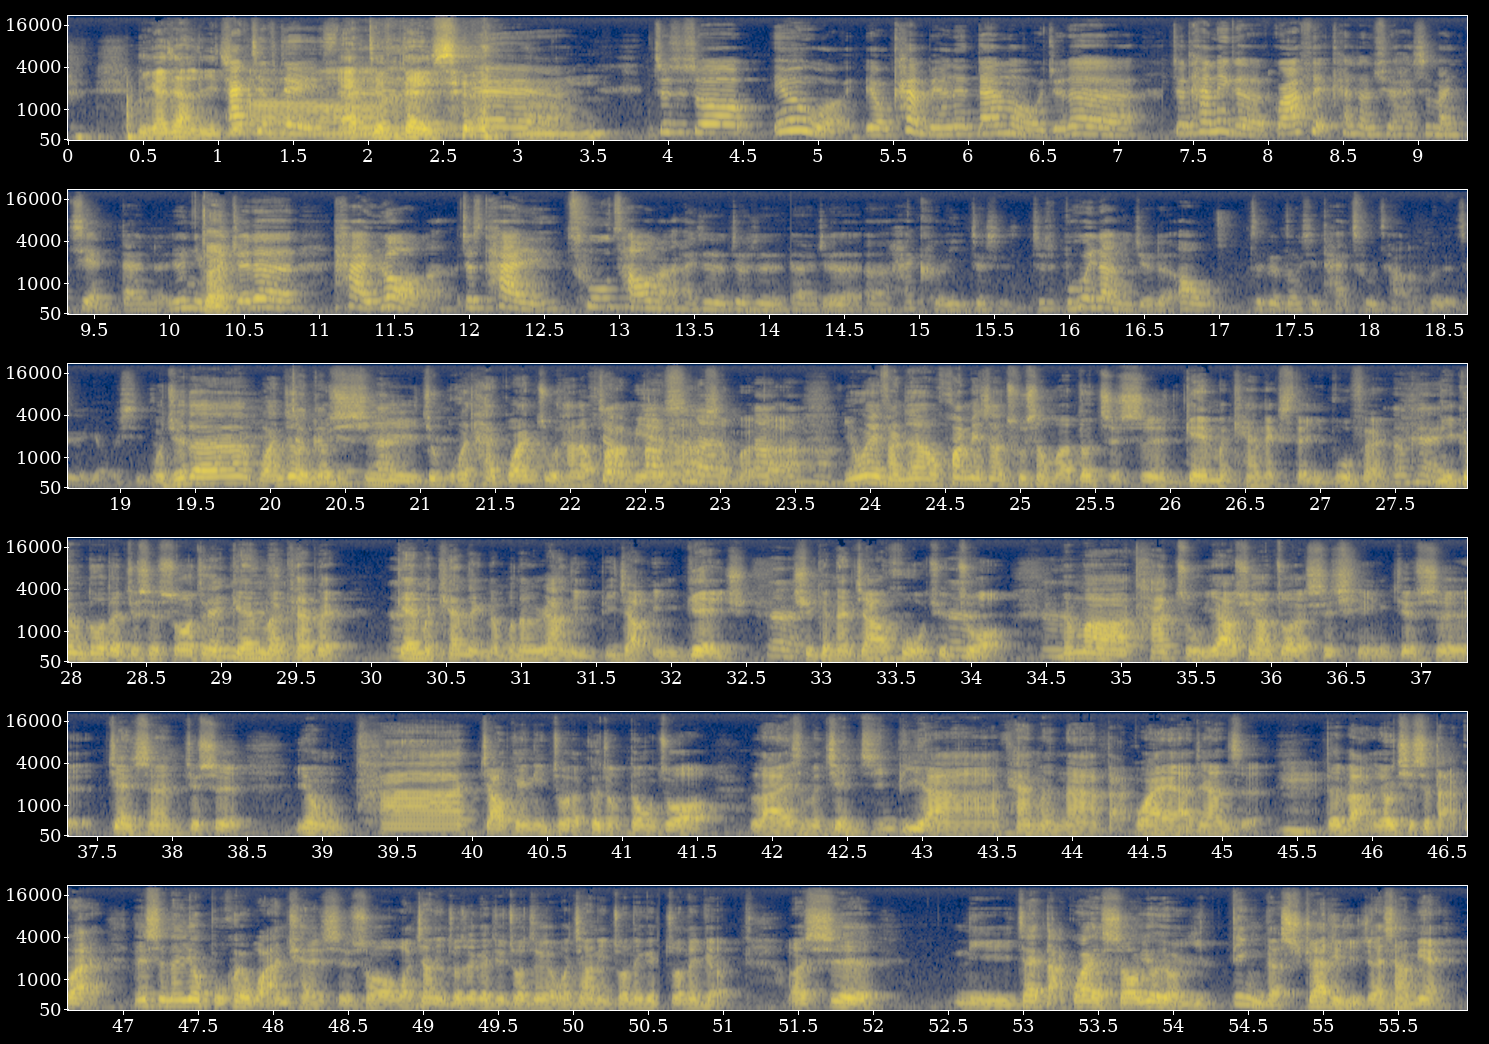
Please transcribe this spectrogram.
你应该这样理解。Active days，啊 Active 嗯，就是说，因为我有看别人的 demo，我觉得就它那个 graphic 看上去还是蛮简单的，就是你会觉得太 raw 嘛，就是太粗糙嘛，还是就是呃觉得呃还可以，就是就是不会让你觉得哦这个东西太粗糙了，或者这个游戏我觉得玩这种游戏就不会太关注它的画面啊什么的，嗯嗯嗯。因为反正画面上出什么都只是 game mechanics 的一部分。OK 你更多的就是说这个 game mechanic game mechanic 能不能让你比较 engage，、嗯去跟他交互去做。嗯那么他主要需要做的事情就是健身，就是用他教给你做的各种动作来什么捡金币啊、开门啊、打怪啊这样子，嗯，对吧？尤其是打怪，但是呢又不会完全是说我教你做这个就做这个，我教你做那个做那个，而是你在打怪的时候又有一定的 strategy 在上面。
